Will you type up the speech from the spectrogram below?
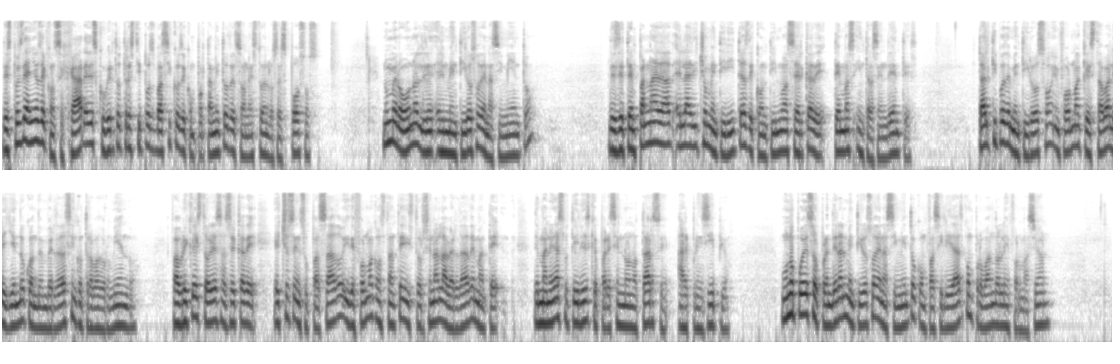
Después de años de aconsejar, he descubierto tres tipos básicos de comportamiento deshonesto en los esposos. Número uno, el mentiroso de nacimiento. Desde temprana edad él ha dicho mentiritas de continuo acerca de temas intrascendentes. Tal tipo de mentiroso informa que estaba leyendo cuando en verdad se encontraba durmiendo. Fabrica historias acerca de hechos en su pasado y de forma constante distorsiona la verdad de, de maneras sutiles que parecen no notarse al principio. Uno puede sorprender al mentiroso de nacimiento con facilidad comprobando la información.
